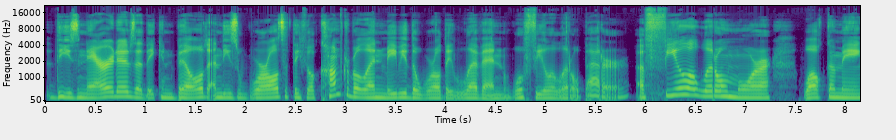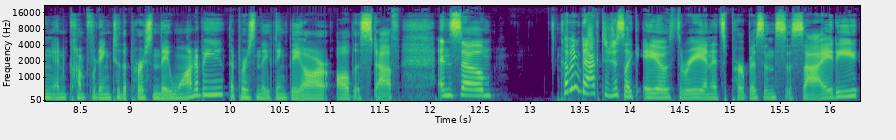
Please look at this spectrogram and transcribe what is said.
these narratives that they can build and these worlds that they feel comfortable in, maybe the world they live in will feel a little better, a feel a little more welcoming and comforting to the person they want to be, the person they think they are, all this stuff. And so Coming back to just like AO3 and its purpose in society,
